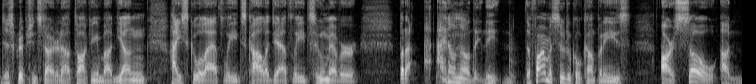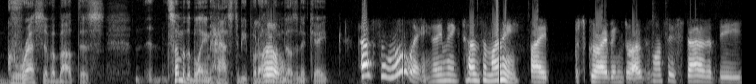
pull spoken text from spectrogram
description started out, talking about young high school athletes, college athletes, whomever. But I, I don't know the, the the pharmaceutical companies are so aggressive about this. Some of the blame has to be put on them, Oh. doesn't it, Kate? Absolutely. They make tons of money by prescribing drugs. Once they started the,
